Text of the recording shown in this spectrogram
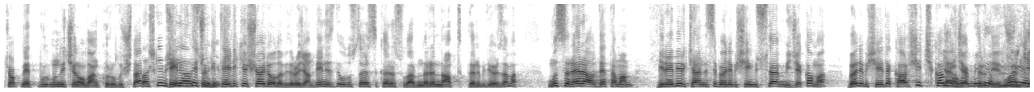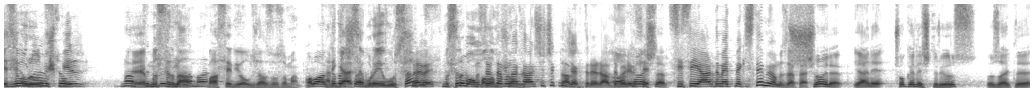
Çok net bunun için olan kuruluşlar. Başka bir şey Denizde daha çünkü söyleyeyim. tehlike şöyle olabilir hocam. Denizde uluslararası karasular. Bunların ne yaptıklarını biliyoruz ama Mısır herhalde tamam birebir kendisi böyle bir şey üstlenmeyecek ama böyle bir şeyde karşı çıkamayacaktır diye bu düşünüyorum. Ülkesi vurulmuş çok bir e, mantıklı değil Mısır'dan ama- bahsediyor olacağız o zaman. Ama hani arkadaşlar- gelse burayı vursa Evet. Mısır'ı bombalamış Mısır da buna olacak. karşı çıkmayacaktır herhalde böyle bir şey. Arkadaşlar- Sisi yardım etmek istemiyor mu Zafer? Şöyle yani çok eleştiriyoruz özellikle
